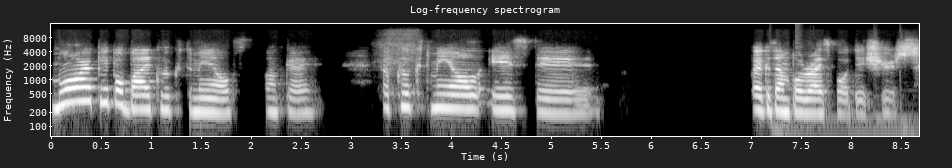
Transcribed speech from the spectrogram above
More people buy cooked meals. Okay. So cooked meal is the, for example, rice bowl dishes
